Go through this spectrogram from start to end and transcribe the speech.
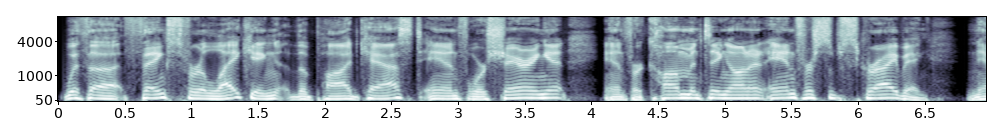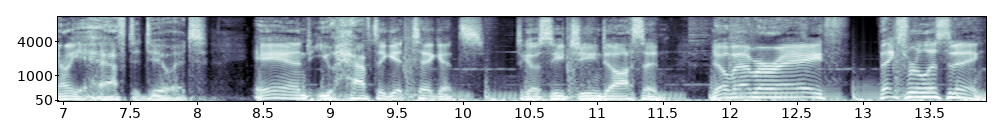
with uh, thanks for liking the podcast and for sharing it and for commenting on it and for subscribing. Now you have to do it. And you have to get tickets to go see Jean Dawson November 8th. Thanks for listening.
